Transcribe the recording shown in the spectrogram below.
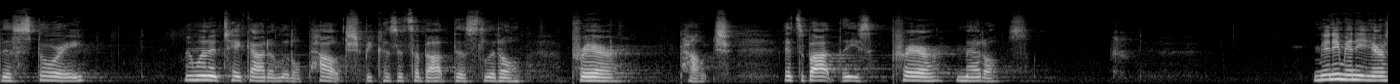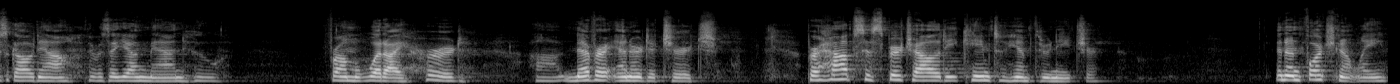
this story. I want to take out a little pouch because it's about this little prayer pouch. It's about these prayer medals. Many, many years ago now, there was a young man who, from what I heard, uh, never entered a church. Perhaps his spirituality came to him through nature. And unfortunately,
